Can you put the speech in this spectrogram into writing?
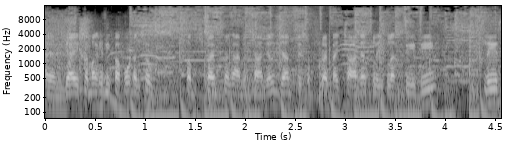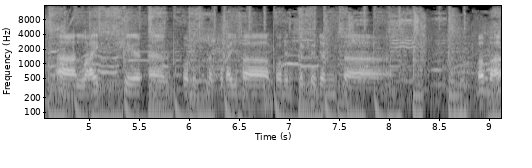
Ayan guys, sa mga hindi pa po nag-subscribe sa aming channel, dyan, please subscribe my channel, Play Plus TV. Please uh, like, share, and comment lang po kayo sa comment section dyan sa baba.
